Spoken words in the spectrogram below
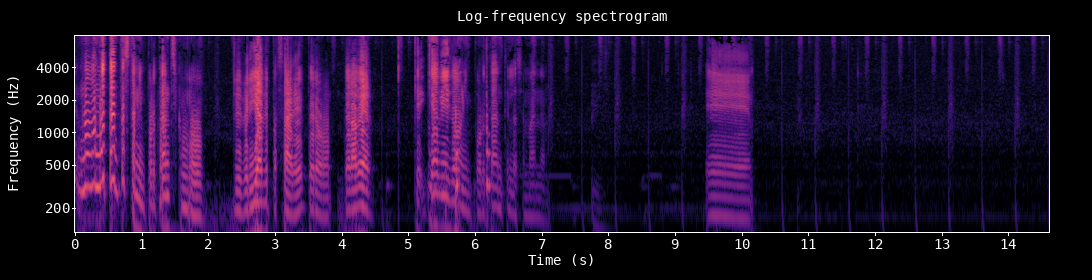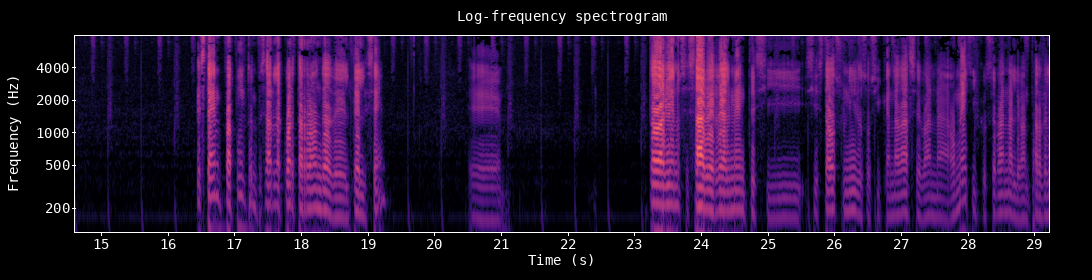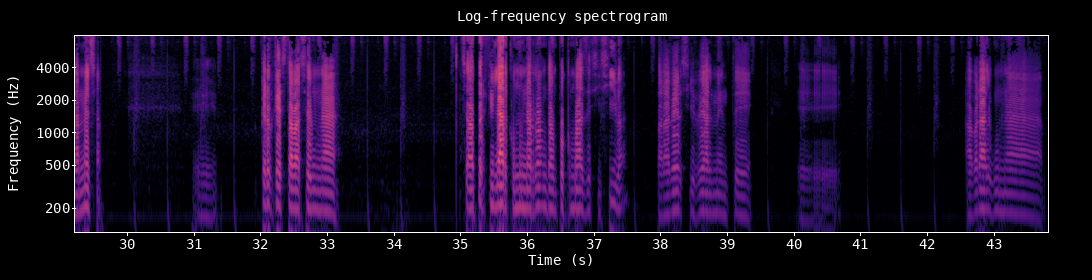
No, no tantas tan importantes como debería de pasar, ¿eh? Pero, a ver, ¿qué, qué ha habido importante en la semana? Eh, está en- a punto de empezar la cuarta ronda del TLC. Eh, todavía no se sabe realmente si, si Estados Unidos o si Canadá se van a, o México se van a levantar de la mesa. Eh, creo que esta va a ser una, se va a perfilar como una ronda un poco más decisiva para ver si realmente eh, habrá alguna,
